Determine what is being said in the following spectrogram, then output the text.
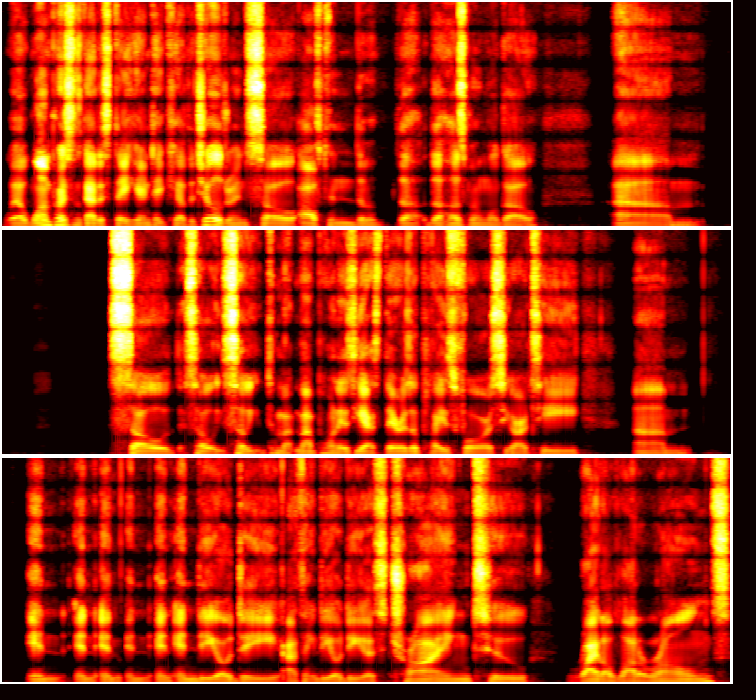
Well, one person's got to stay here and take care of the children, so often the the, the husband will go. Um, so so so my, my, point is yes, there is a place for CRT. Um, in in in in in, in DoD, I think DoD is trying to right a lot of wrongs.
